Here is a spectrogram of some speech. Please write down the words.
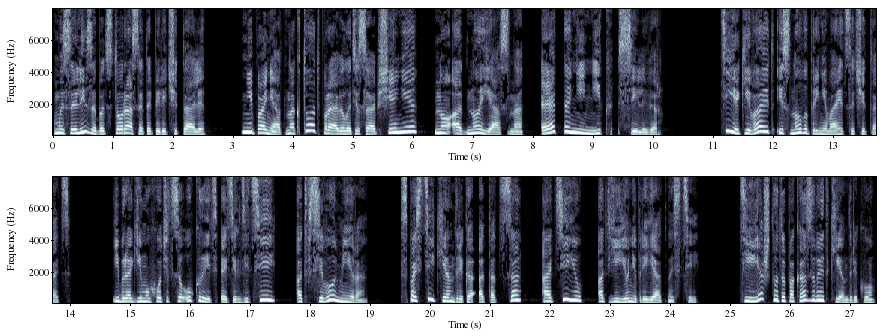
«Мы с Элизабет сто раз это перечитали. Непонятно, кто отправил эти сообщения, но одно ясно — это не Ник Сильвер». Тия кивает и снова принимается читать. Ибрагиму хочется укрыть этих детей от всего мира, спасти Кендрика от отца, а Тию — от ее неприятностей. Тия что-то показывает Кендрику.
